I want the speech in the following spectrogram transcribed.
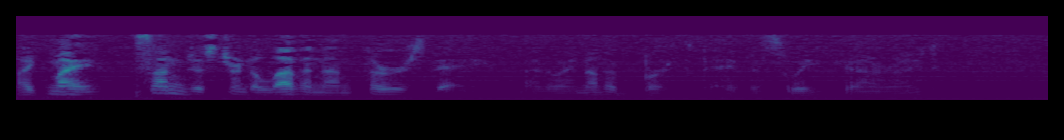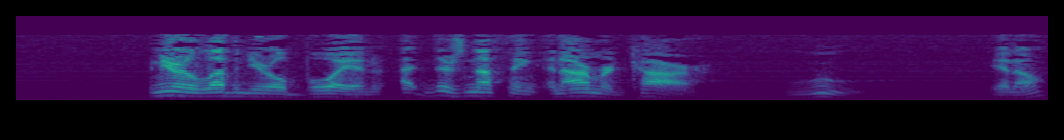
like my son just turned 11 on Thursday, by the way, another birthday this week, all right? When you're an 11 year old boy, and uh, there's nothing, an armored car, woo, you know?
